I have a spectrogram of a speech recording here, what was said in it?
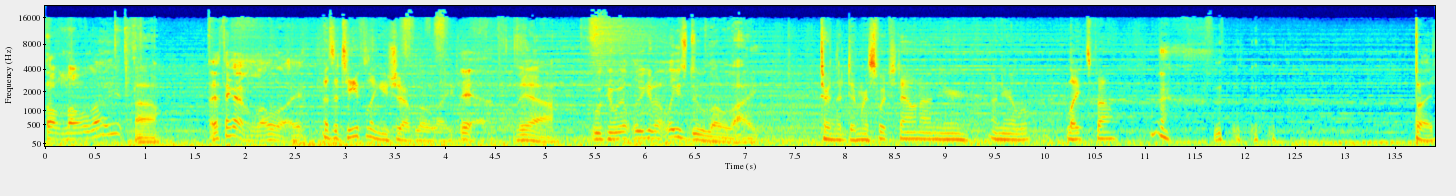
A low light? Oh, I think I have low light. As a tiefling, you should have low light. Yeah. yeah. We can we can at least do low light. Turn the dimmer switch down on your on your l- light spell. but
